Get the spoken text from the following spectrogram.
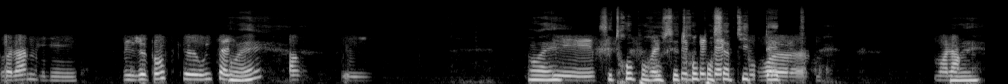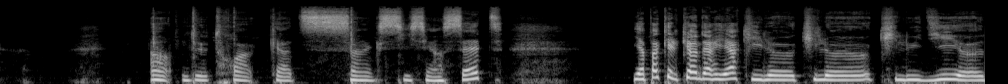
Voilà, mais, mais je pense que oui, ça. Ouais, Et- ouais. C'est trop pour, ouais, c'est trop pour sa petite pour, tête. euh, voilà. Ouais. 1, 2, 3, 4, 5, 6 et un 7. Il n'y a pas quelqu'un derrière qui le, qui le, qui lui dit, euh,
